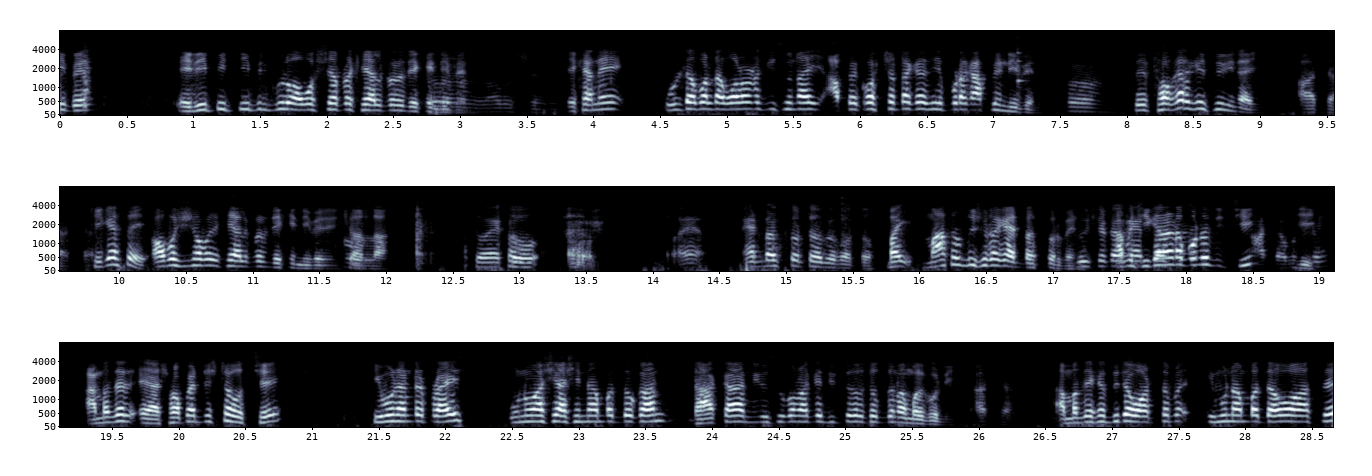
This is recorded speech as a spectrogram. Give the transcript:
নিবেন। এই রিপিট টিপিটগুলো অবশ্যই আপনারা খেয়াল করে দেখে নিবেন। অবশ্যই অবশ্যই। এখানে উল্টাপাল্টা বলার কিছু নাই আপনার কষ্টের টাকা দিয়ে প্রোডাক্ট আপনি নিবেন। তো ঠকার কিছুই নাই। আচ্ছা আচ্ছা। ঠিক আছে? অবশ্যই সবাই খেয়াল করে দেখে নিবেন ইনশাআল্লাহ। তো এখন অ্যাডভান্স করতে হবে কত? ভাই মাত্র দুশো টাকা অ্যাডভান্স করবেন। আমি ঠিকানাটা বলে দিচ্ছি। আচ্ছা অবশ্যই। আমাদের শপ অ্যাড্রেসটা হচ্ছে ইমন এন্টারপ্রাইজ উনআশি আশি নাম্বার দোকান ঢাকা নিউ সুপার মার্কেট দ্বিতীয় চোদ্দ নম্বর গলি। আচ্ছা। আমাদের এখানে দুইটা হোয়াটসঅ্যাপ ইমো নাম্বার দেওয়া আছে।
